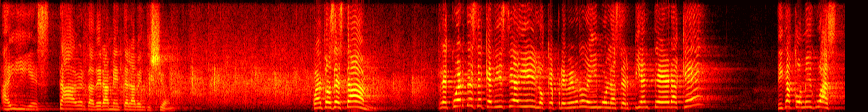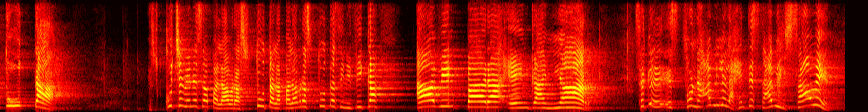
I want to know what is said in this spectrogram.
ahí está verdaderamente la bendición. ¿Cuántos están? Recuérdese que dice ahí lo que primero leímos, la serpiente era qué? Diga conmigo astuta. Escuche bien esa palabra, astuta. La palabra astuta significa hábil para engañar. Sé que son hábiles, la gente es hábil, sabe.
